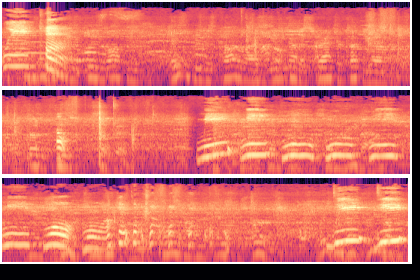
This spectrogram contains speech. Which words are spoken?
we can. It plays it off and it basically just cauterizes any kind of scratch or cut you have. It doesn't feel Oh. so good. Me, me, me, me, me, me, more, more. D, D,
